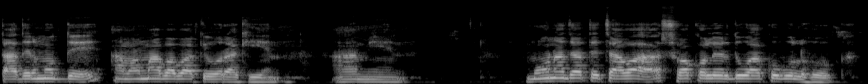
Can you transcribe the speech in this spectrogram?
তাদের মধ্যে আমার মা বাবাকেও রাখিয়েন। আমিন। মোনাজাতে চাওয়া সকলের দোয়া কবুল হোক।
